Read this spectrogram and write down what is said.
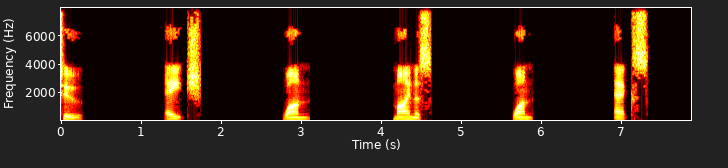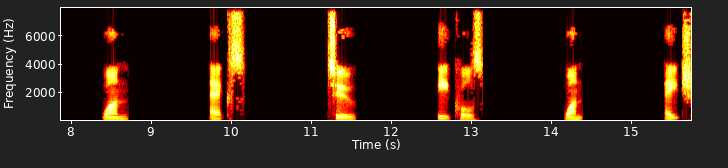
2 H 1 minus 1 X 1 x 2 equals 1 h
